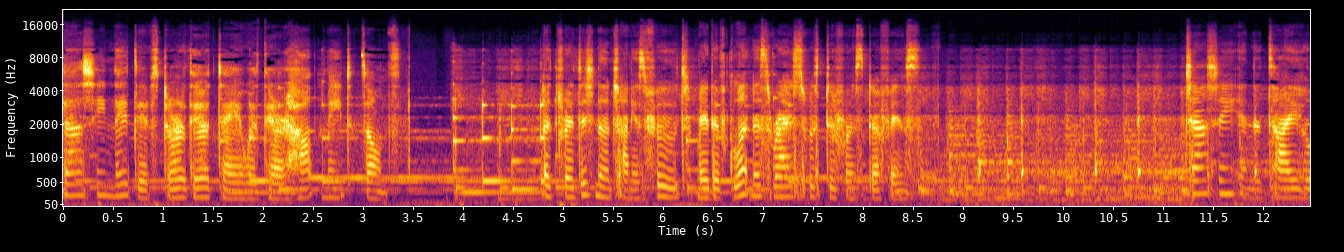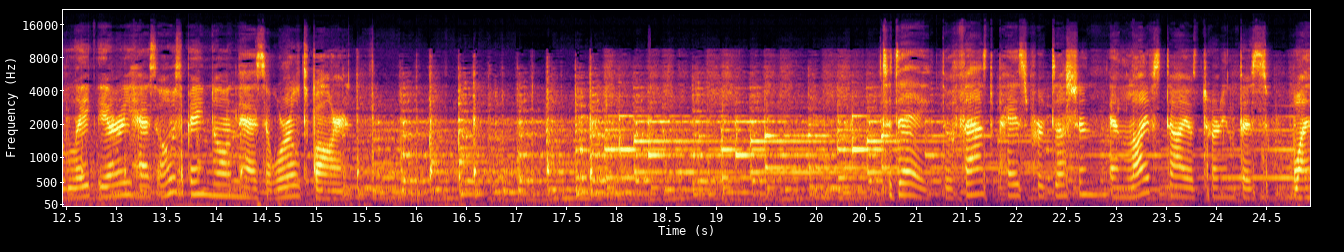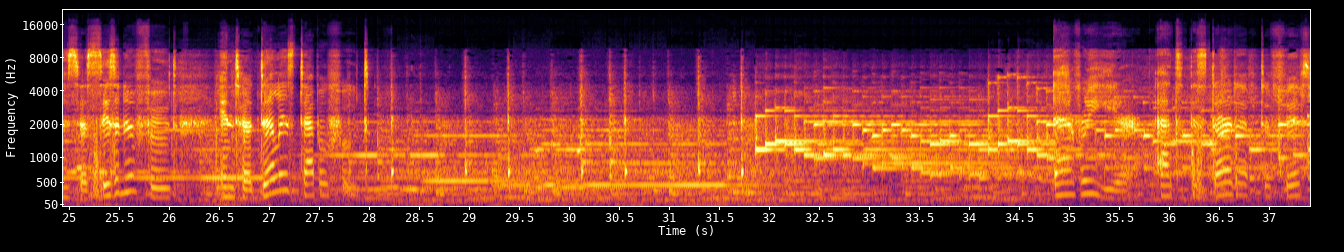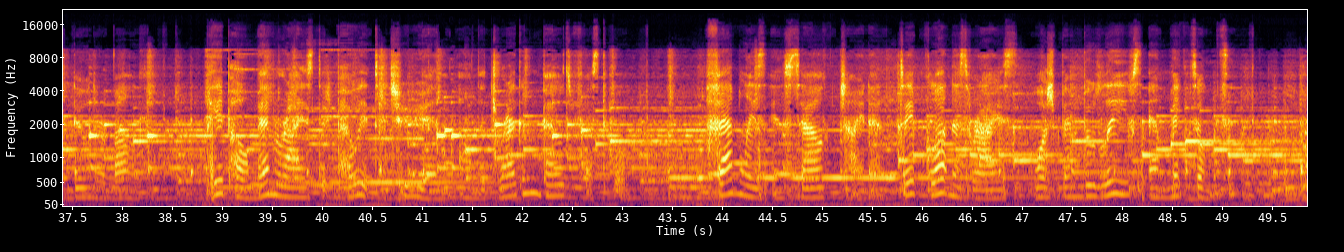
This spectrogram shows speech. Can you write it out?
Jiaxing natives start their day with their hot meat zongs, a traditional Chinese food made of glutinous rice with different stuffings. Jiaxing in the Taihu Lake area has always been known as a world barn. Today, the fast-paced production and lifestyle is turning this once a seasonal food into a daily staple food. Every year, at the start of the fifth lunar month, people memorize the poet Qu Yuan on the Dragon Boat Festival. Families in South China dip glutinous rice, wash bamboo leaves, and make zongs.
